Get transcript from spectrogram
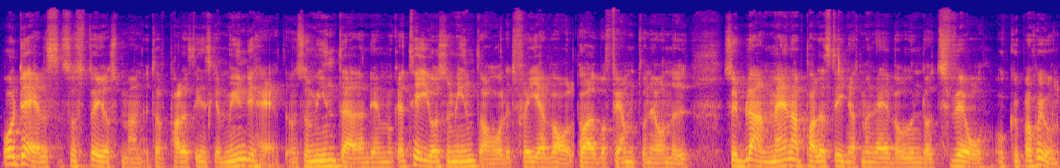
och dels så styrs man utav palestinska myndigheten som inte är en demokrati och som inte har hållit fria val på över 15 år nu. Så ibland menar palestinier att man lever under två ockupationer.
